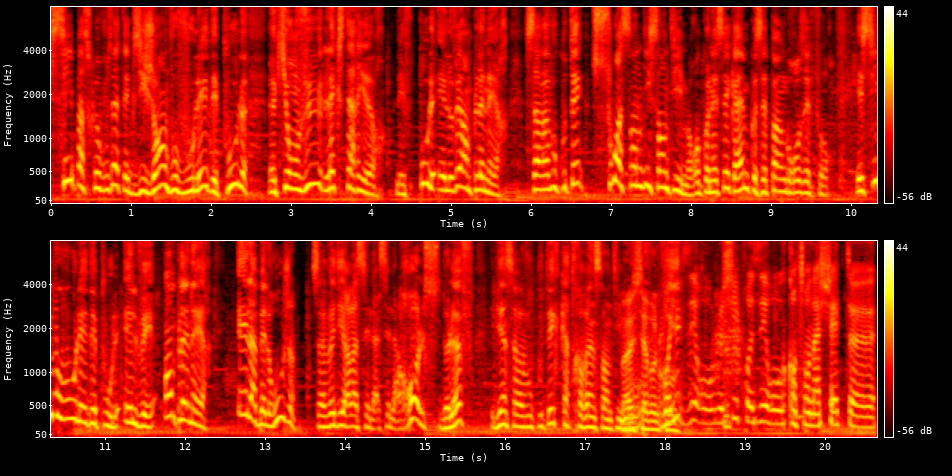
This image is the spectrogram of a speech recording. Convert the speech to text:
Si, parce que vous êtes exigeant, vous voulez des poules euh, qui ont vu l'extérieur, les poules élevées en plein air, ça va vous coûter 70 centimes. Reconnaissez quand même que c'est pas un gros effort. Et si vous voulez des poules élevées en plein air et la belle rouge, ça veut dire là c'est la, c'est la Rolls de l'œuf, eh bien ça va vous coûter 80 centimes. Ouais, Vous- ça vaut le vous coup. voyez Zéro, le chiffre zéro. Quand on achète euh,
